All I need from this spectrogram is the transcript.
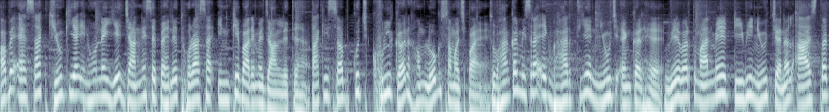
अब ऐसा क्यों किया इन्होंने, ये जानने से पहले थोड़ा सा इनके बारे में जान लेते हैं, ताकि सब कुछ खुलकर हम लोग समझ पाए। शुभांकर मिश्रा एक भारतीय न्यूज़ एंकर है। वे वर्तमान में टीवी न्यूज़ चैनल आज तक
